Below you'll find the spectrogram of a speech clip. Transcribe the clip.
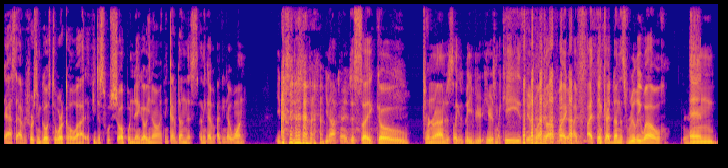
ask the average person who goes to work a whole lot, if he just will show up one day and go, you know, I think I've done this. I think I, I think I won. You just, you just- you're not going to just like go turn around, just like leave your here's my keys, here's my stuff. Like I, I think I've done this really well, and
